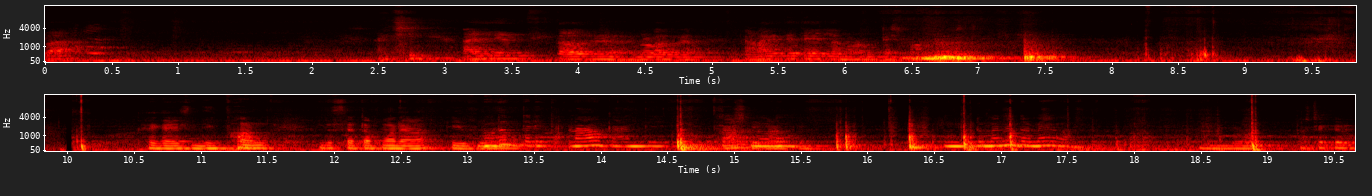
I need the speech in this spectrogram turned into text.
ದೀಪ ಅಲ್ಲಿ ತಳಗ ನೋಡೋದು ಕಾಣಾಗತ್ತೈತೆ ಇಲ್ಲ ನೋಡೋಣ ಟೆಸ್ಟ್ ಮಾಡ್ತೀವಿ ಗೈಸ್ ದೀಪ ಇದು ಸೆಟಪ್ ಮಾಡ್ಯಾಳ. ಇವು ನೋಡಮ್ ತಡಿ ನಾವು ಕಾಣ್ತೀವಿ. ಹಿಂಗೆ ಮ್ಯಾಗ ಹ್ಮ್, ಅಷ್ಟೇ ಕೇಳು.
